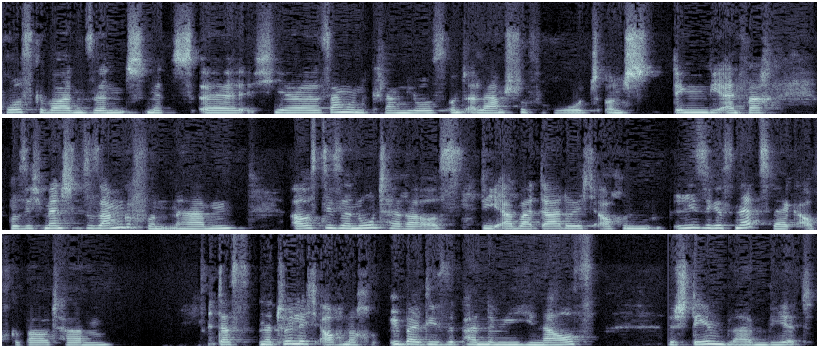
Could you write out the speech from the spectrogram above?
groß geworden sind mit äh, hier Sang- und Klanglos und Alarmstufe Rot und Dingen, die einfach, wo sich Menschen zusammengefunden haben, aus dieser Not heraus, die aber dadurch auch ein riesiges Netzwerk aufgebaut haben das natürlich auch noch über diese Pandemie hinaus bestehen bleiben wird.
